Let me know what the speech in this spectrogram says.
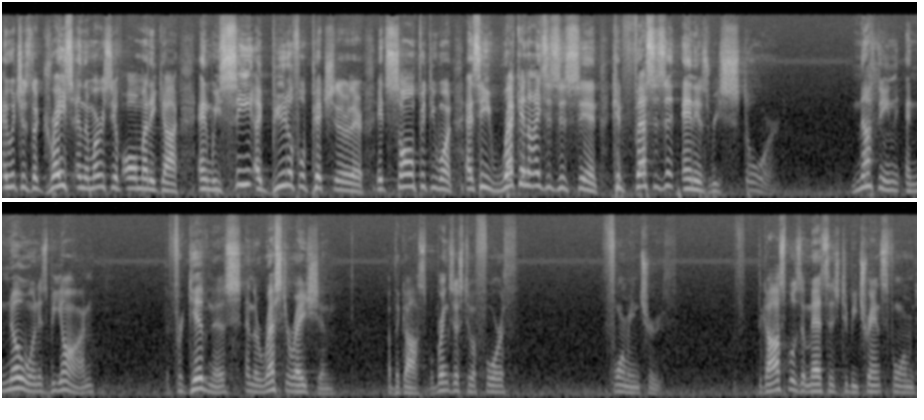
and which is the grace and the mercy of Almighty God. And we see a beautiful picture there. It's Psalm 51 as he recognizes his sin, confesses it, and is restored. Nothing and no one is beyond the forgiveness and the restoration of the gospel. Brings us to a fourth forming truth. The gospel is a message to be transformed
